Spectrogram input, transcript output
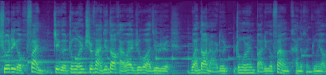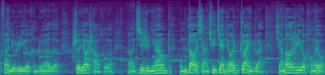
说这个饭，这个中国人吃饭，就到海外之后啊，就是不管到哪儿，都中国人把这个饭看得很重要，饭就是一个很重要的社交场合啊。即使你看我们到想去剑桥转一转，想到的是一个朋友，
